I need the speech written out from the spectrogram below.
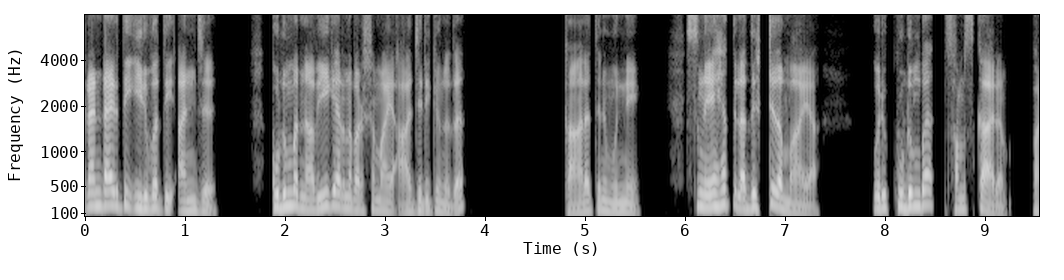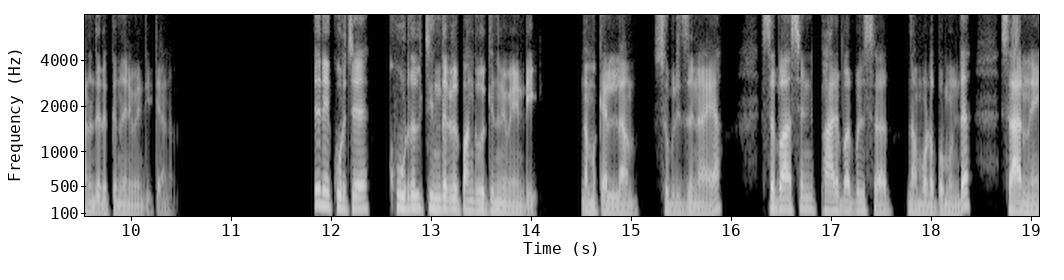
രണ്ടായിരത്തി ഇരുപത്തി അഞ്ച് കുടുംബ നവീകരണ വർഷമായി ആചരിക്കുന്നത് കാലത്തിന് മുന്നേ സ്നേഹത്തിൽ അധിഷ്ഠിതമായ ഒരു കുടുംബ സംസ്കാരം പണിതെടുക്കുന്നതിന് വേണ്ടിയിട്ടാണ്. ഇതിനെക്കുറിച്ച് കൂടുതൽ ചിന്തകൾ പങ്കുവെക്കുന്നതിന് വേണ്ടി നമുക്കെല്ലാം സുപരിചിതനായ സെബാസ്റ്റ്യൻ ഭാരബർബിൾ സർ നമ്മോടൊപ്പമുണ്ട്. സാറിനെ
